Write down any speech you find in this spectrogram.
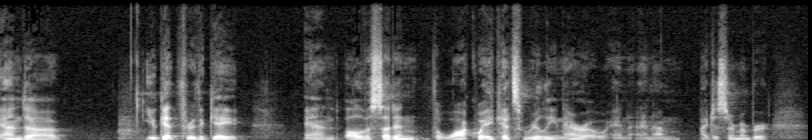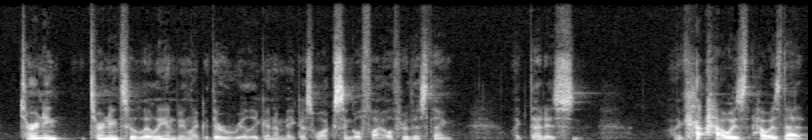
and. Uh, you get through the gate and all of a sudden the walkway gets really narrow and, and I'm I just remember turning turning to Lily and being like, they're really gonna make us walk single file through this thing? Like that is like how is how is that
